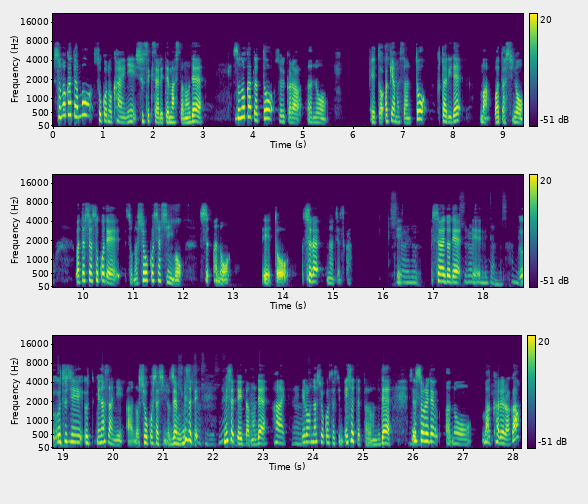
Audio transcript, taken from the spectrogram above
その方もそこの会に出席されてましたので、その方と、それから、あの、えっ、ー、と、秋山さんと二人で、まあ、私の、私はそこで、その証拠写真を、す、あの、えっ、ー、と、スライ、なんていうんですか？スライド。スライドで、ド見たんですか、うつし、う皆さんに、あの、証拠写真を全部見せて、ね、見せていたので、はい、うん、いろんな証拠写真見せてたので、でそれで、あの、まあ、彼らが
